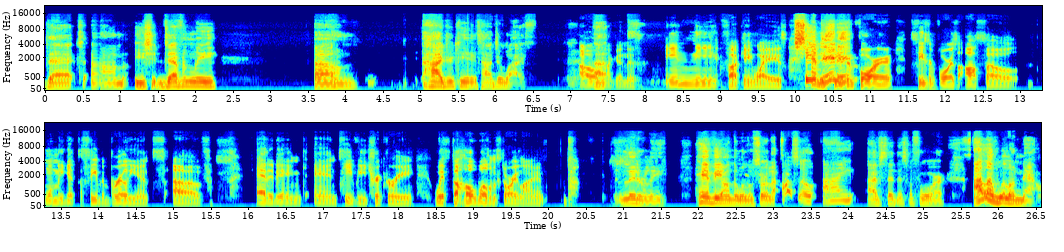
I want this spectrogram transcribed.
that um, you should definitely um, hide your kids, hide your wife. oh Uh, my goodness. Any fucking ways. She and did season it. four, season four is also when we get to see the brilliance of editing and TV trickery with the whole Willam storyline. literally heavy on the Willam storyline. Also, I I've said this before. I love Willam now.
